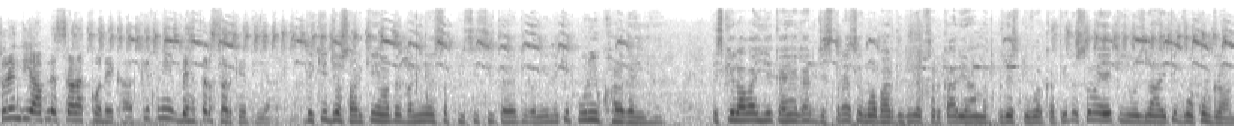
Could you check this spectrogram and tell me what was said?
सुरेन जी आपने सड़क को देखा कितनी बेहतर सड़कें थी यहाँ? देखिए जो सड़कें यहाँ पे बनी है सब पीसीसी तरह की बनी है लेकिन पूरी उखड़ गई हैं। इसके अलावा ये कहें अगर जिस तरह से उमा भारती की जब सरकार यहाँ मध्य प्रदेश में हुआ करती है तो उस समय एक योजना आई थी गोकुल ग्राम।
